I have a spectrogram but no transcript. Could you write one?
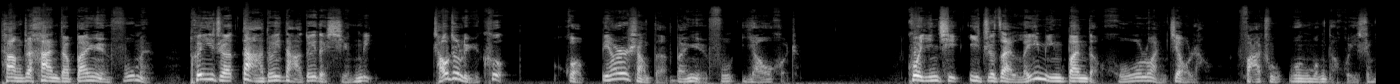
淌着汗的搬运夫们推着大堆大堆的行李，朝着旅客或边上的搬运夫吆喝着，扩音器一直在雷鸣般的胡乱叫嚷，发出嗡嗡的回声。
